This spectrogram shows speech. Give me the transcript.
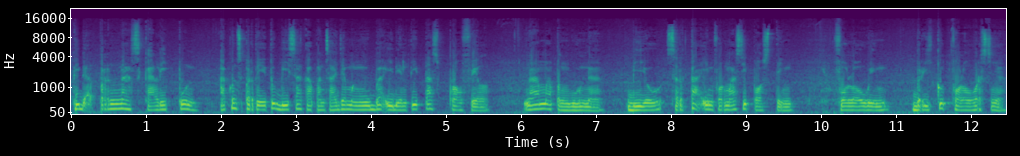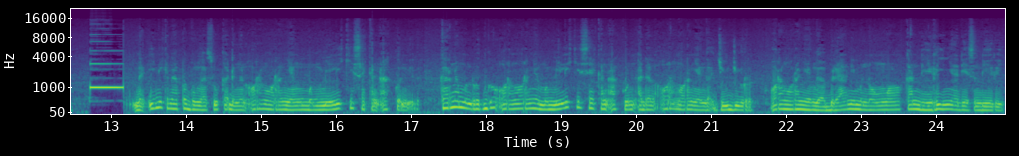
Tidak pernah sekalipun. Akun seperti itu bisa kapan saja mengubah identitas profil, nama pengguna, bio, serta informasi posting, following, berikut followersnya. Nah ini kenapa gue gak suka dengan orang-orang yang memiliki second akun gitu. Karena menurut gue orang-orang yang memiliki second akun adalah orang-orang yang gak jujur. Orang-orang yang gak berani menongolkan dirinya dia sendiri.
